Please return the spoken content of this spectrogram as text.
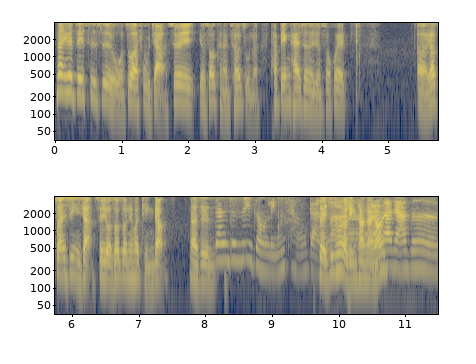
那因为这一次是我坐在副驾，所以有时候可能车主呢他边开车呢有时候会，呃，要专心一下，所以有时候中间会停掉。那这个，但是就是一种临场感，对，就是会有临场感，然后大家真的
